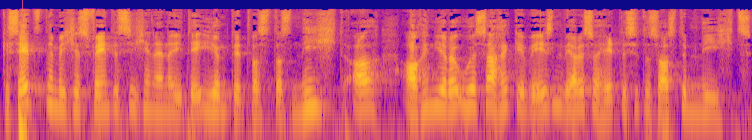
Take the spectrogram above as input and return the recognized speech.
Gesetzt nämlich, es fände sich in einer Idee irgendetwas, das nicht auch in ihrer Ursache gewesen wäre, so hätte sie das aus dem Nichts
